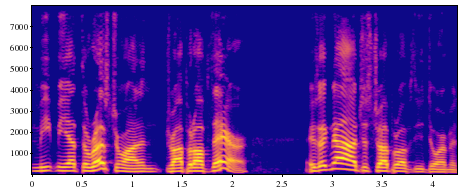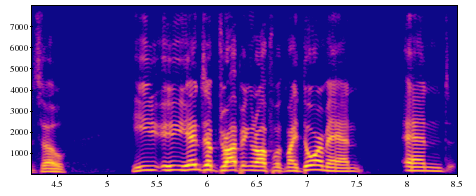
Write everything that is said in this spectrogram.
meet me at the restaurant and drop it off there? He's like, nah, just drop it off with your doorman. So he, he ends up dropping it off with my doorman. And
